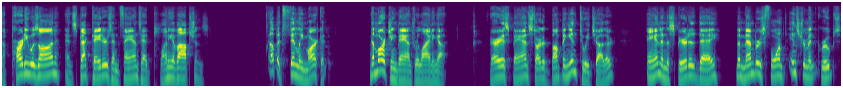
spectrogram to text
The party was on, and spectators and fans had plenty of options. Up at Findlay Market, the marching bands were lining up. Various bands started bumping into each other, and in the spirit of the day, the members formed instrument groups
